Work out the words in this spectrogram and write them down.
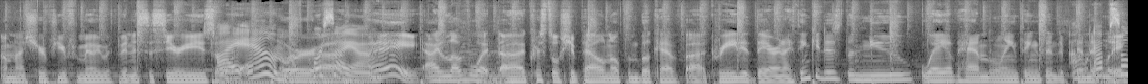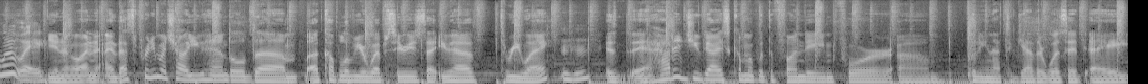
I'm not sure if you're familiar with Venice the series. Or, I am. Of course uh, I am. Hey, I love what uh, Crystal Chappell and Open Book have uh, created there, and I think it is the new way of handling things independently. Oh, absolutely. You know, and, and that's pretty much how you handled um, a couple of your web series that you have three way. Mm-hmm. Uh, how did you guys come up with the funding for um, putting that together? Was it a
